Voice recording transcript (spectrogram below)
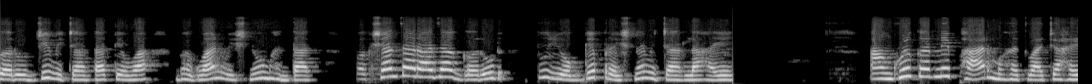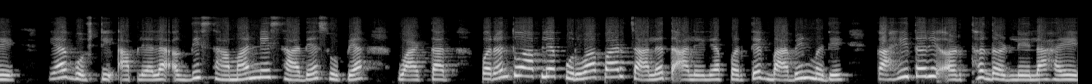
गरुडजी विचारतात तेव्हा भगवान विष्णू म्हणतात पक्ष्यांचा राजा गरुड तू योग्य प्रश्न विचारला आहे. आंघोळ करणे फार महत्त्वाचे आहे. या गोष्टी आपल्याला अगदी सामान्य साध्या सोप्या वाटतात. परंतु आपल्या पूर्वापार चालत आलेल्या प्रत्येक बाबींमध्ये काहीतरी अर्थ दडलेला आहे.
